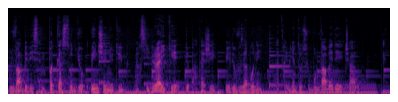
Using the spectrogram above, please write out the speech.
Boulevard BD, c'est un podcast audio et une chaîne YouTube. Merci de liker, de partager et de vous abonner. A très bientôt sur Boulevard BD. Ciao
